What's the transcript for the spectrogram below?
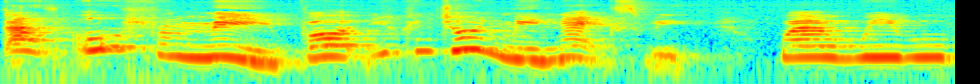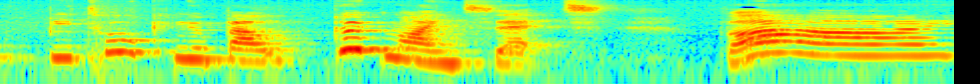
that's all from me, but you can join me next week where we will be talking about good mindsets. Bye!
